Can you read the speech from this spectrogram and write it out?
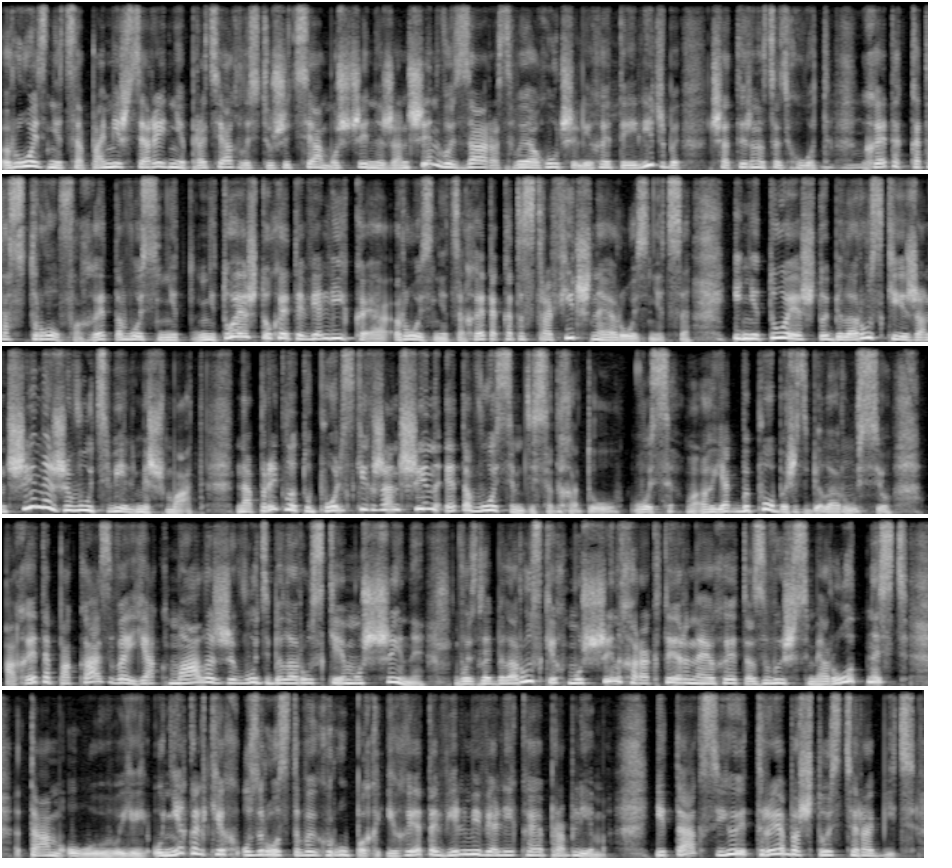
розніца паміж сярэдняй працягласцю жыцця мужчыны жанчын жанчын. Вось зараз вы агучылі гэтыя лічбы 14 год. Mm -hmm. гэта катастрофа. Гэта вось не, не тое что гэта вялікая розніца гэта катастрафічная розніца. І не тое что беларускія жанчыны жывуць вельмі шмат. Напрыклад у польскіх жанчын это 80 гадоў. Вось як бы побач з беларусю. А гэта показвае як мало жывуць беларускія мужчыны. Вось для беларускіх мужчын характэрная гэта звышсмяротнасць там у, у некалькіх узроставых групах і гэта вельмі вялікая праблема. І так з ёй трэба штосьці рабіць.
